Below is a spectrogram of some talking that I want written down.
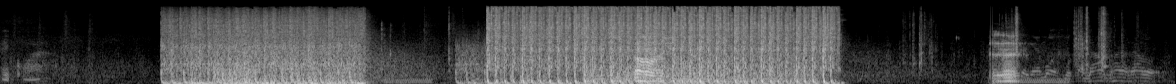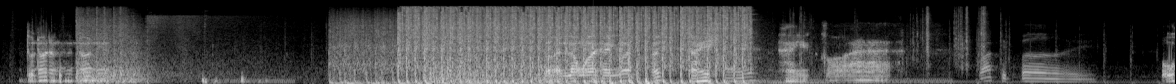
Hay quá. Rồi ừ, down rồi. tụi nó đang nó nè. Rồi long ơi hay quá. Ấy hay. Đấy, hay quá Quá tuyệt vời ủa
